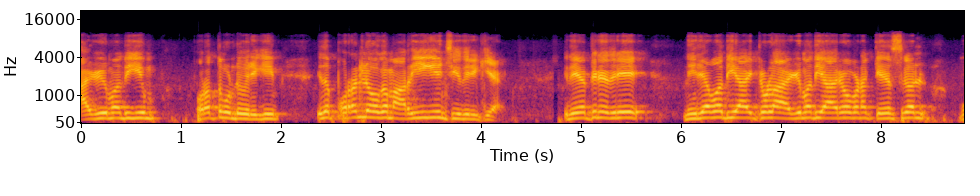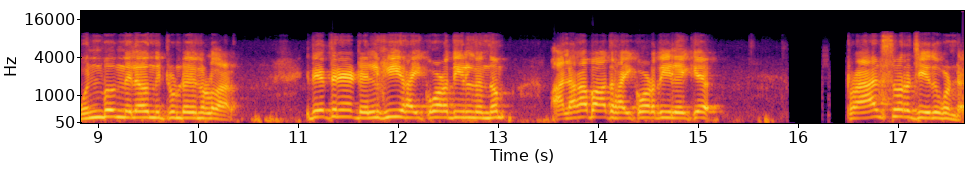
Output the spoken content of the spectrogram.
അഴിമതിയും പുറത്തു കൊണ്ടുവരികയും ഇത് പുറം ലോകം അറിയുകയും ചെയ്തിരിക്കുകയാണ്. ഇദ്ദേഹത്തിനെതിരെ നിരവധിയായിട്ടുള്ള അഴിമതി ആരോപണ കേസുകൾ മുൻപും നിലനിന്നിട്ടുണ്ട് എന്നുള്ളതാണ്. ഇദ്ദേഹത്തിന് ഡൽഹി ഹൈക്കോടതിയിൽ നിന്നും അലഹബാദ് ഹൈക്കോടതിയിലേക്ക് ട്രാൻസ്ഫർ ചെയ്തുകൊണ്ട്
